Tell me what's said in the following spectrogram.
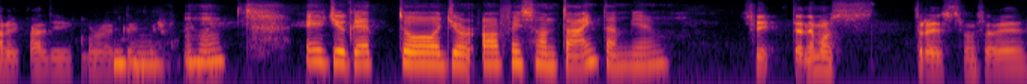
Grammatically correct language. Ujú. If you get to your office on time también. Sí, tenemos tres, vamos a ver.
